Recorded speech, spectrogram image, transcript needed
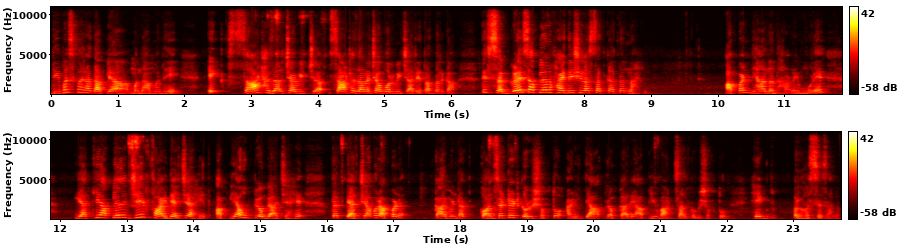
दिवसभरात आपल्या मनामध्ये एक साठ हजारच्या विचार साठ हजाराच्या वर विचार येतात बरं का. ते सगळेच आपल्याला फायदेशीर असतात का? तर नाही. आपण ध्यानधारणेमुळे यातले आपल्याला जे फायद्याचे आहेत आपल्या उपयोगाचे आहेत तर त्याच्यावर आपण काय म्हणतात कॉन्सन्ट्रेट करू शकतो आणि त्या प्रकारे आपली वाटचाल करू शकतो. हे एक रहस्य झालं.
